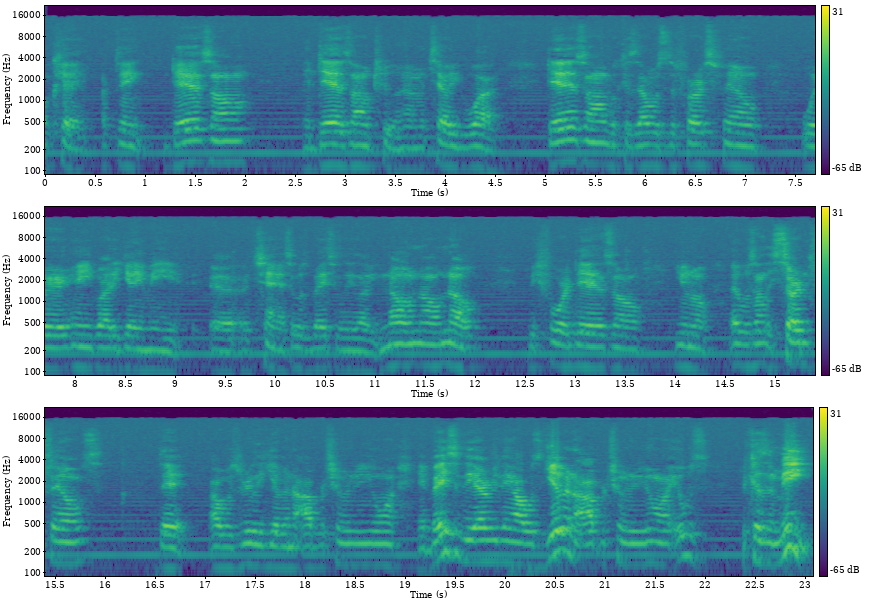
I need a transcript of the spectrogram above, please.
okay, I think Dead Zone and Dead Zone 2, and I'm gonna tell you why. Dead Zone because that was the first film where anybody gave me a, a chance. It was basically like no, no, no. Before Dead Zone, you know, it was only certain films that I was really given the opportunity on, and basically everything I was given the opportunity on, it was because of me.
